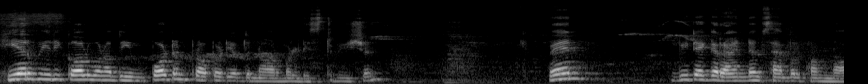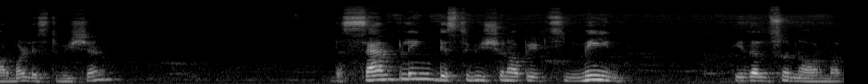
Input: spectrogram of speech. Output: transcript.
here we recall one of the important property of the normal distribution. When we take a random sample from normal distribution, the sampling distribution of its mean is also normal.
